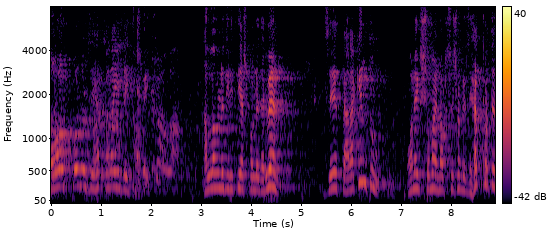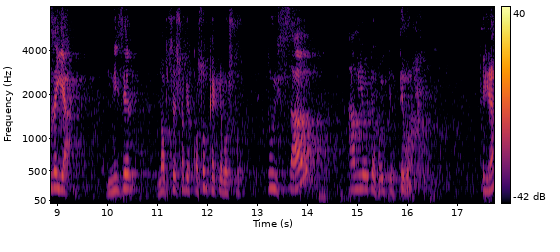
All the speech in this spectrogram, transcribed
মত পর্যন্ত জেহাদ চালাই যাইতে হবে। আল্লাহ নদীর ইতিহাস পড়লে দেখবেন যে তারা কিন্তু অনেক সময় নফসের সঙ্গে জেহাদ করতে যাইয়া নিজের নফসের সঙ্গে কসম কেটে বসতো, তুই চাও, আমি ওইটা হইতে দেব না। ঠিক না?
